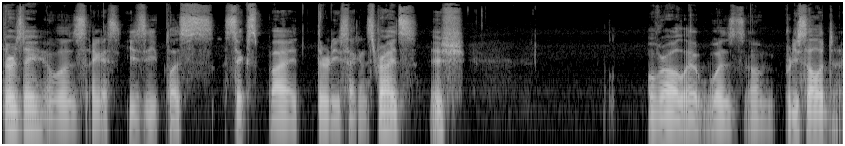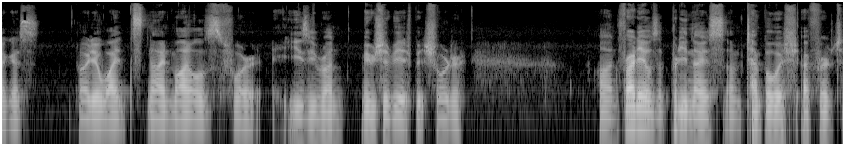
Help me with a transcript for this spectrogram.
Thursday, it was, I guess, easy plus 6 by 30 second strides ish. Overall, it was um, pretty solid. I guess no idea why it's 9 miles for an easy run. Maybe should be a bit shorter. On Friday, it was a pretty nice um, tempo ish effort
